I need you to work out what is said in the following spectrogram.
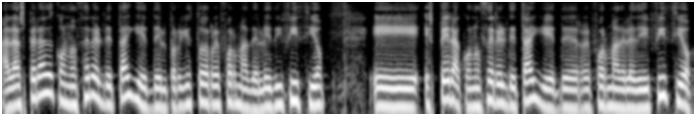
a la espera de conocer el detalle del proyecto de reforma del edificio, eh, espera conocer el detalle de reforma del edificio.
